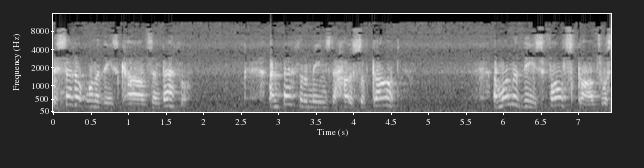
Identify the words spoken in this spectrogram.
They set up one of these calves in Bethel. And Bethel means the house of God. And one of these false gods was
